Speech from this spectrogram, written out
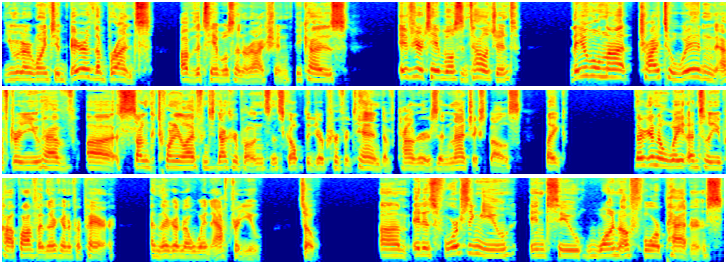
you are going to bear the brunt of the table's interaction because if your table is intelligent, they will not try to win after you have uh, sunk 20 life into Necropotence and sculpted your perfect hand of counters and magic spells. Like, they're going to wait until you pop off and they're going to prepare and they're going to win after you. So, um, it is forcing you into one of four patterns.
